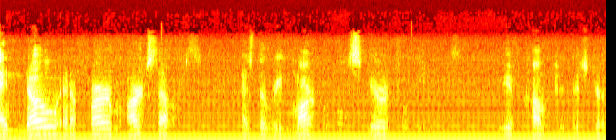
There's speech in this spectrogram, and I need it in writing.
and know and affirm ourselves as the remarkable spiritual beings we have come to this journey.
